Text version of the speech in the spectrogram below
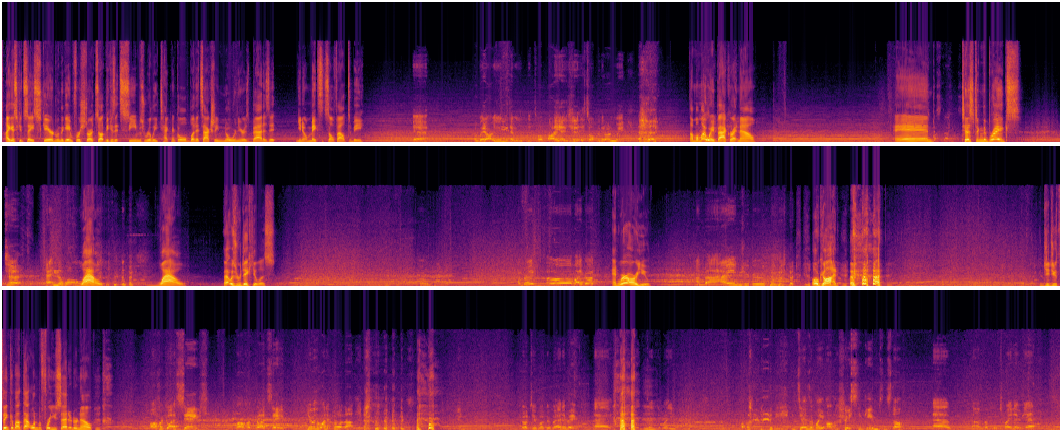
I guess you could say, scared when the game first starts up because it seems really technical, but it's actually nowhere near as bad as it, you know, makes itself out to be. Yeah. Where are you? You're down at the top. Oh yeah, the top of the runway. I'm on my way back right now. And testing the brakes. Hitting the wall. Wow. wow. That was ridiculous. Oh. I'm right. Oh my god. And where are you? I'm behind you. Oh god. Did you think about that one before you said it or no? oh, for God's sake. Oh, for God's sake. You were the one that thought that. Got you, bugger. But anyway, uh, in, terms of, like, in terms of like other racing games and stuff, um, that I've not really tried out yet,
